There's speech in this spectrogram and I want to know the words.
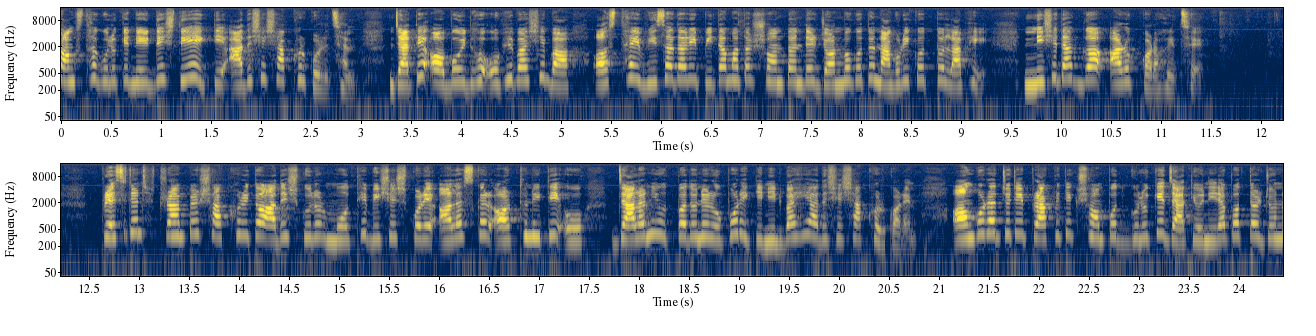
সংস্থাগুলোকে নির্দেশ দিয়ে একটি আদেশে স্বাক্ষর করেছেন, যাতে অবৈধ অভিবাসী বা অস্থায়ী ভিসাদারী পিতামাতার সন্তানদের জন্মগত নাগরিকত্ব লাভে নিষেধাজ্ঞা আরোপ করা হয়েছে। প্রেসিডেন্ট ট্রাম্পের স্বাক্ষরিত আদেশগুলোর মধ্যে বিশেষ করে আলাস্কার অর্থনীতি ও জ্বালানি উৎপাদনের উপর একটি নির্বাহী আদেশে স্বাক্ষর করেন। অঙ্গরাজ্যটির প্রাকৃতিক সম্পদগুলোকে জাতীয় নিরাপত্তার জন্য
